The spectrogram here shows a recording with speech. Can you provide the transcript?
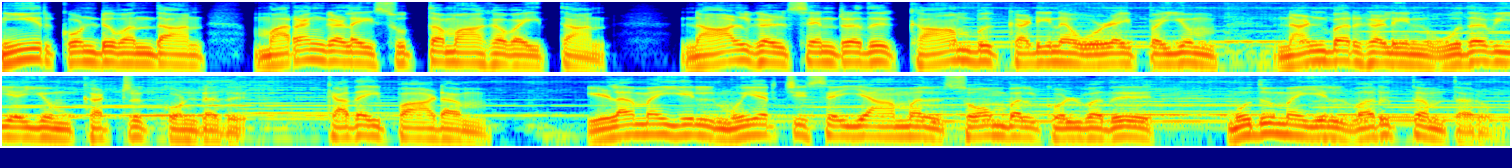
நீர் கொண்டு வந்தான். மரங்களை சுத்தமாக வைத்தான். நாள்கள் சென்றது காம்பு கடின உழைப்பையும் நண்பர்களின் உதவியையும் கற்றுக்கொண்டது. கதை பாடம் இளமையில் முயற்சி செய்யாமல் சோம்பல் கொள்வது முதுமையில் வருத்தம் தரும்.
